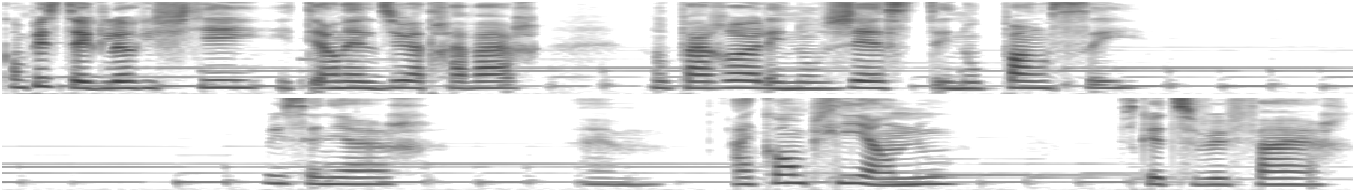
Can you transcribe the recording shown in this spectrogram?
Qu'on puisse te glorifier, éternel Dieu, à travers nos paroles et nos gestes et nos pensées. Oui, Seigneur, euh, accomplis en nous ce que tu veux faire.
